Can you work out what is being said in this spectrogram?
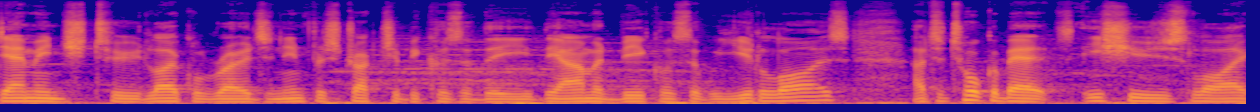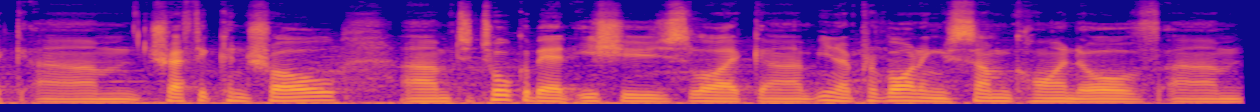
damage to local roads and infrastructure because of the, the armoured vehicles that we utilise, uh, to talk about issues like um, traffic control, um, to talk about issues like, um, you know, providing some kind of um,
